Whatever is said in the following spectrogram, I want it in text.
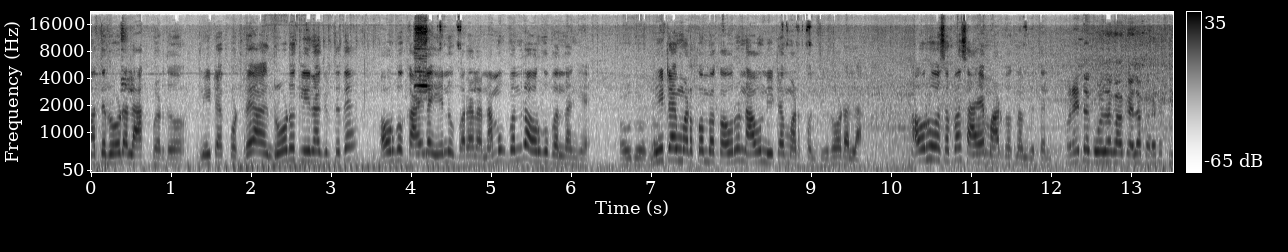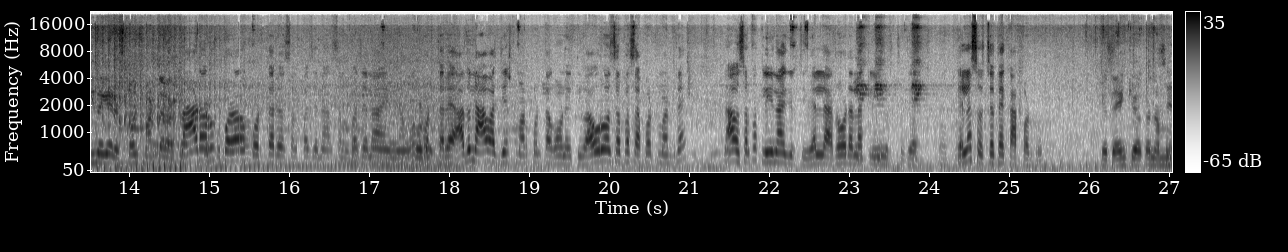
ಮತ್ತು ರೋಡಲ್ಲಿ ಹಾಕ್ಬಾರ್ದು ನೀಟಾಗಿ ಕೊಟ್ಟರೆ ರೋಡು ಕ್ಲೀನಾಗಿರ್ತದೆ ಅವ್ರಿಗೂ ಕಾಯಿಲೆ ಏನೂ ಬರಲ್ಲ. ನಮಗೆ ಬಂದರೆ ಅವ್ರಿಗೂ ಬಂದಂಗೆ. ಹೌದು ನೀಟಾಗಿ ಮಾಡ್ಕೊಬೇಕು ಅವರು ನಾವು ನೀಟಾಗಿ ಮಾಡ್ಕೊತೀವಿ ರೋಡೆಲ್ಲ ಅವರು ಸ್ವಲ್ಪ ಸಹಾಯ ಮಾಡ್ಬೇಕು ನಮ್ಮ ಜೊತೆಲಿ. ಮನೆ ತಗ ಹೋದಾಗ ಅಕ್ಕ ಎಲ್ಲ ಕರೆಕ್ಟ್ ಕ್ಲೀನಾಗಿ ರೆಸ್ಪಾನ್ಸ್ ಮಾಡ್ತಾರೆ? ಮಾಡೋರು ಕೊಡೋರು ಕೊಡ್ತಾರೆ ಸ್ವಲ್ಪ ಜನ ಸ್ವಲ್ಪ ಜನ ಹೆಂಗೆ ಕೊಡ್ತಾರೆ. ಅದು ನಾವು ಅಡ್ಜಸ್ಟ್ ಮಾಡ್ಕೊಂಡು ತಗೊಂಡಿರ್ತೀವಿ. ಅವರು ಒಂದು ಸ್ವಲ್ಪ ಸಪೋರ್ಟ್ ಮಾಡಿದ್ರೆ ನಾವು ಸ್ವಲ್ಪ ಕ್ಲೀನಾಗಿರ್ತೀವಿ ಎಲ್ಲ ರೋಡೆಲ್ಲ ಕ್ಲೀನ್ ಇರ್ತದೆ. ಎಲ್ಲ ಸ್ವಚ್ಛತೆ ಕಾಪಾಡ್ಬೋದು. ಥ್ಯಾಂಕ್ ಯು ಅಕ್ಕ. ನಮ್ಮ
